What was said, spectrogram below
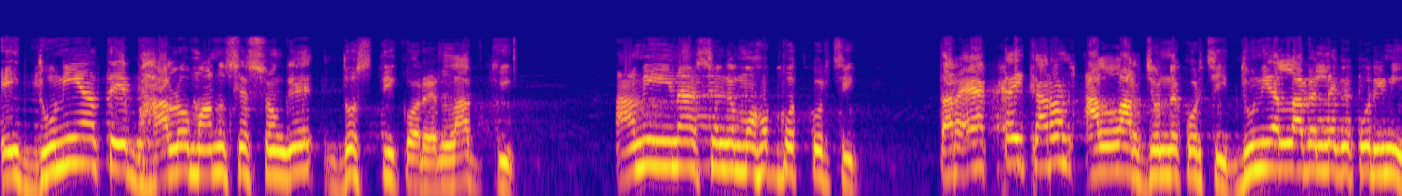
এই দুনিয়াতে ভালো মানুষের সঙ্গে দোস্তি করে, লাভ কি? আমি ইনার সঙ্গে মহব্বত করছি। তার একটাই কারণ, আল্লাহর জন্য করছি। দুনিয়ার লাভের লেগে করিনি,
